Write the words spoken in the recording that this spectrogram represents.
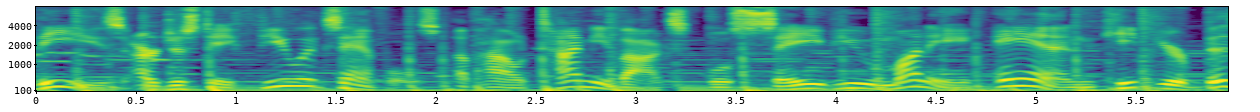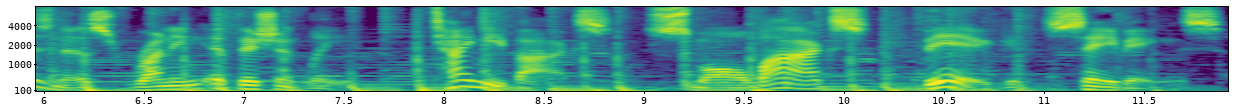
These are just a few examples of how TimeyBox will save you money and keep your business running efficiently. TimeyBox, small box, big savings.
